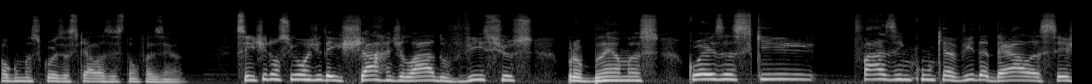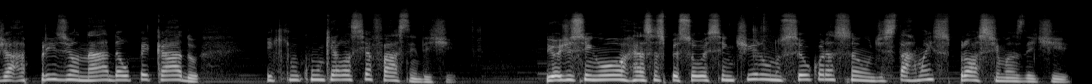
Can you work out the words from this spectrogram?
algumas coisas que elas estão fazendo. Sentiram, Senhor, de deixar de lado vícios, problemas, coisas que fazem com que a vida delas seja aprisionada ao pecado e que, com que elas se afastem de ti. E hoje, Senhor, essas pessoas sentiram no seu coração de estar mais próximas de ti.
